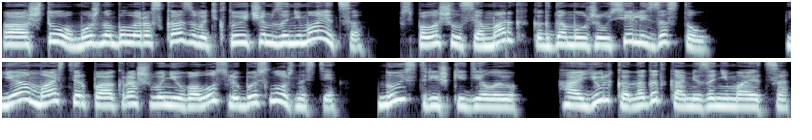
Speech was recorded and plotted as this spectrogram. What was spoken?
«А что, можно было рассказывать, кто и чем занимается?» – всполошился Марк, когда мы уже уселись за стол. «Я мастер по окрашиванию волос любой сложности, ну и стрижки делаю, а Юлька ноготками занимается».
